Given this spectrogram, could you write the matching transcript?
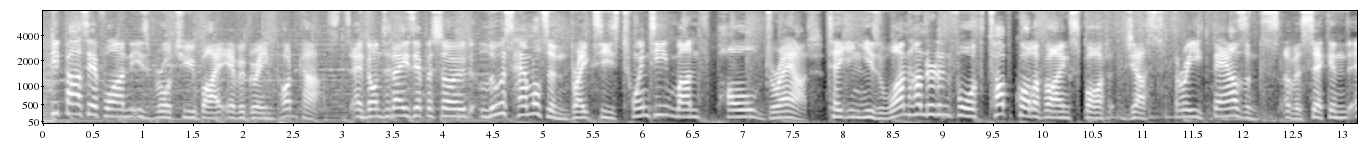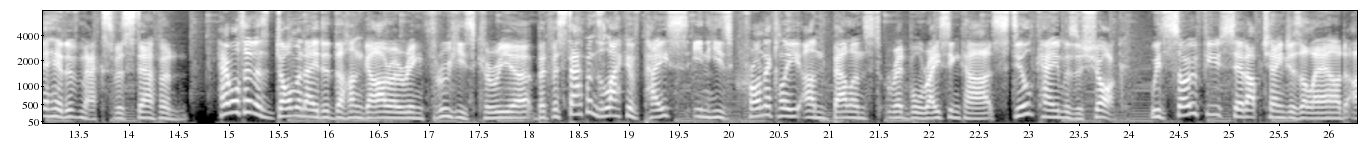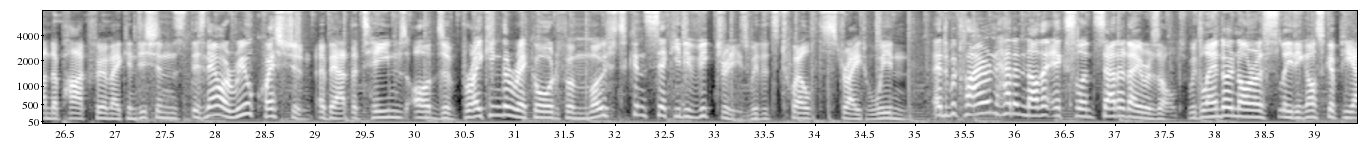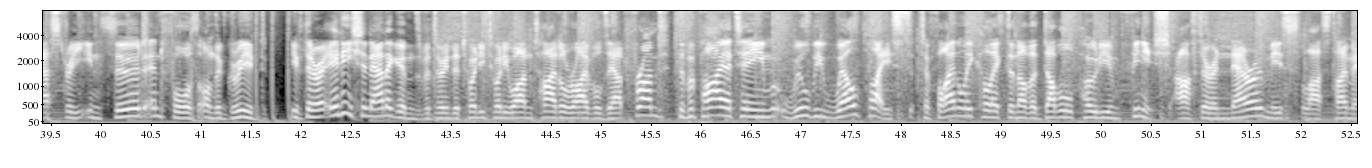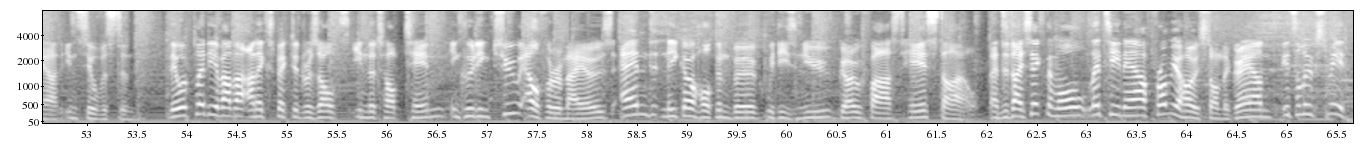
Pit Pass F1 is brought to you by Evergreen Podcasts, and on today's episode, Lewis Hamilton breaks his 20 month pole drought, taking his 104th top qualifying spot just three thousandths of a second ahead of Max Verstappen. Hamilton has dominated the Hungaroring through his career, but Verstappen's lack of pace in his chronically unbalanced Red Bull racing car still came as a shock. With so few setup changes allowed under Parc Ferme conditions, there's now a real question about the team's odds of breaking the record for most consecutive victories with its 12th straight win. And McLaren had another excellent Saturday result, with Lando Norris leading Oscar Piastri in third and fourth on the grid. If there are any shenanigans between the 2021 title rivals out front, the Papaya team will be well placed to finally collect another double podium finish after a narrow miss last time out in Silverstone. There were plenty of other unexpected results in the top 10, including two Alfa Romeos and Nico Hulkenberg with his new Go Fast hairstyle. And to dissect them all, let's hear now from your host on the ground, it's Luke Smith.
